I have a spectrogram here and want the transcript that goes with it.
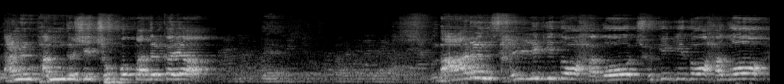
나는 반드시 축복받을 거야. 네. 말은 살리기도 하고 죽이기도 하고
